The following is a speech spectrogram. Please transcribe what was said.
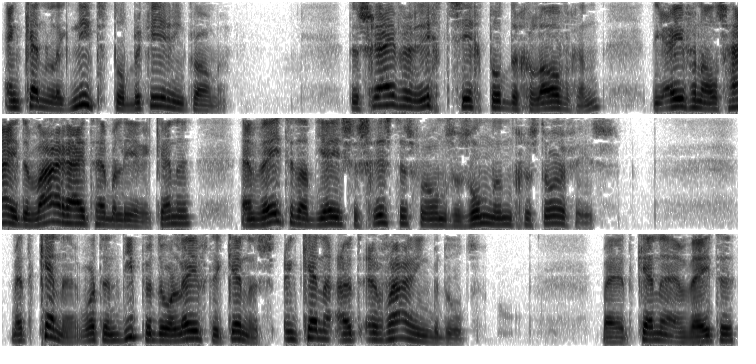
en kennelijk niet tot bekering komen. De schrijver richt zich tot de gelovigen, die evenals hij de waarheid hebben leren kennen en weten dat Jezus Christus voor onze zonden gestorven is. Met kennen wordt een diepe doorleefde kennis, een kennen uit ervaring bedoeld. Bij het kennen en weten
